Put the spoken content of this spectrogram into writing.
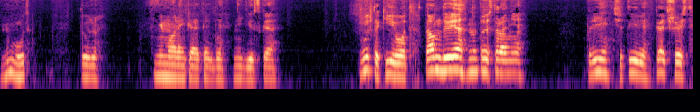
Ну вот. Тоже не маленькая, как бы, не детская. Вот такие вот. Там две на той стороне. Три, четыре, пять, шесть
